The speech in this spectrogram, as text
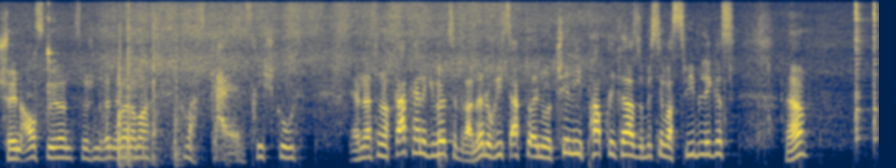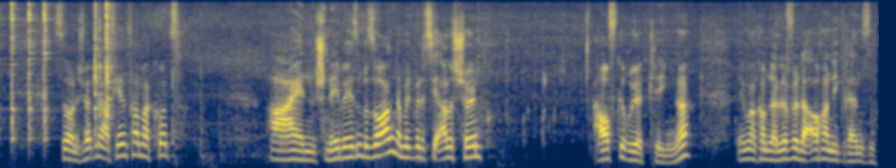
Schön aufrühren, zwischendrin immer noch mal. Guck mal, geil, riecht gut. Ja, und da sind noch gar keine Gewürze dran. Ne? Du riechst aktuell nur Chili, Paprika, so ein bisschen was Zwiebeliges. Ja? So, und ich werde mir auf jeden Fall mal kurz einen Schneebesen besorgen, damit wir das hier alles schön aufgerührt kriegen. Ne? Irgendwann kommt der Löffel da auch an die Grenzen.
